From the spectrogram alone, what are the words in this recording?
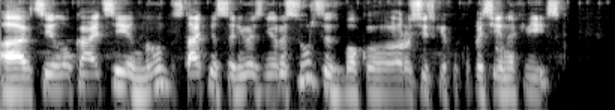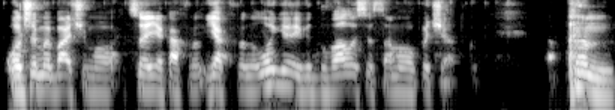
а в цій локації ну достатньо серйозні ресурси з боку російських окупаційних військ. Отже, ми бачимо це, яка як хронологія відбувалася з самого початку.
